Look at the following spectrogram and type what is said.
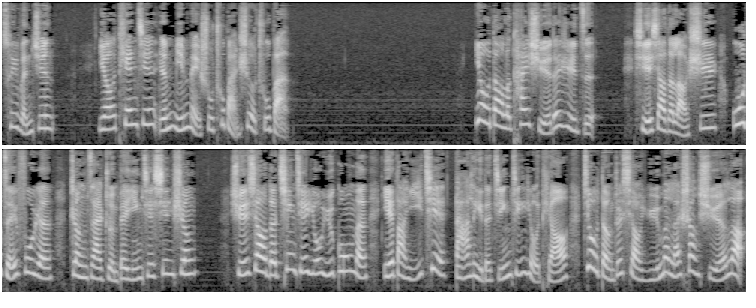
崔文君，由天津人民美术出版社出版。又到了开学的日子，学校的老师乌贼夫人正在准备迎接新生。学校的清洁鱿鱼工们也把一切打理得井井有条，就等着小鱼们来上学了。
